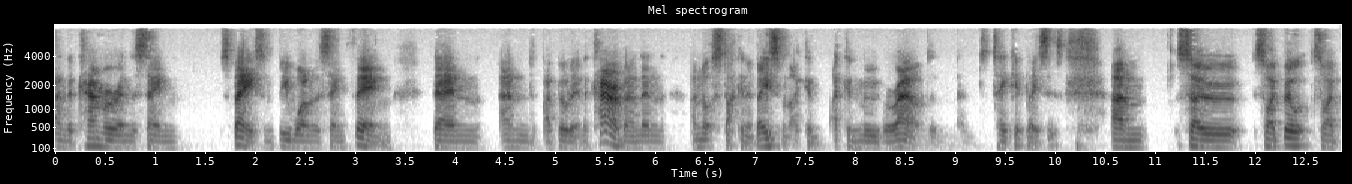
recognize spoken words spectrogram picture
and the camera in the same space and be one and the same thing then and I build it in a caravan then I'm not stuck in a basement. I can I can move around and, and take it places. Um, so so I built so I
